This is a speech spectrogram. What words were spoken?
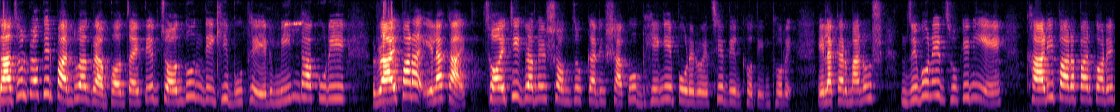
গাজল ব্লকের পান্ডুয়া গ্রাম পঞ্চায়েতের চন্দন দিঘি বুথের মিনধাকুড়ি রায়পাড়া এলাকায় ছয়টি গ্রামের সংযোগকারী সাঁকো ভেঙে পড়ে রয়েছে দীর্ঘদিন ধরে। এলাকার মানুষ জীবনের ঝুঁকি নিয়ে খাড়ি পারাপার করেন।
